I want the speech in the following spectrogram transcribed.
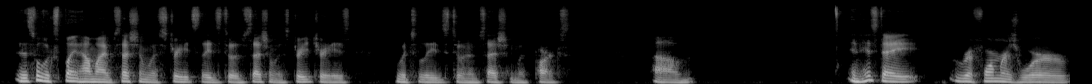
this will explain how my obsession with streets leads to obsession with street trees, which leads to an obsession with parks. Um, in his day, reformers were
